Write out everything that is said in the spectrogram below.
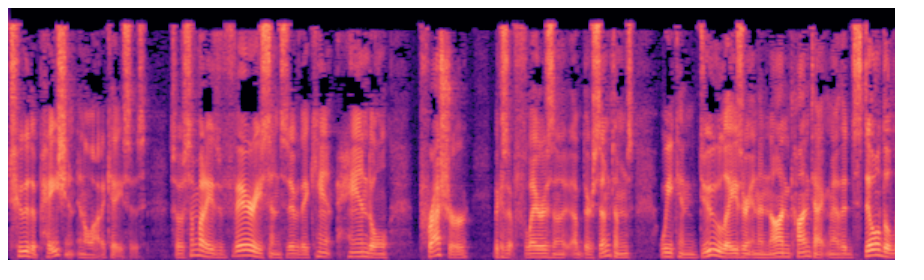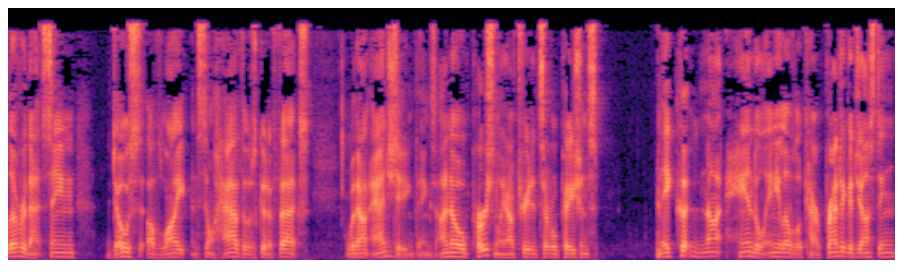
to the patient in a lot of cases. So if somebody's very sensitive, they can't handle pressure because it flares up their symptoms. We can do laser in a non-contact method, still deliver that same dose of light, and still have those good effects without agitating things. I know personally, I've treated several patients they could not handle any level of chiropractic adjusting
